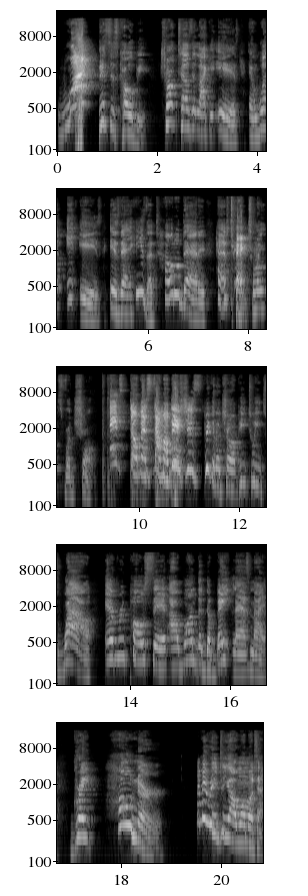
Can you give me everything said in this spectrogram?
What? This is Kobe. Trump tells it like it is, and what it is is that he's a total daddy. Hashtag twinks for Trump. It's stupid summer bitches. Speaking of Trump, he tweets, wow, every post said I won the debate last night. Great honor. Let me read to y'all one more time.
